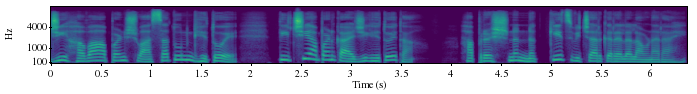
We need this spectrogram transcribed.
जी हवा आपण श्वासातून घेतोय तिची आपण काळजी घेतोय का? हा प्रश्न नक्कीच विचार करायला लावणारा आहे.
